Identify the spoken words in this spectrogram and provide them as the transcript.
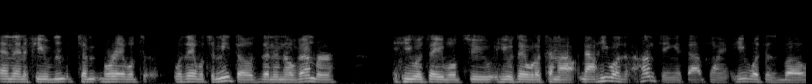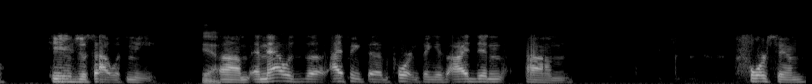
and then if he to, were able to was able to meet those, then in November he was able to he was able to come out. Now he wasn't hunting at that point; he was his bow. He was just out with me. Yeah. Um, and that was the I think the important thing is I didn't um, force him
